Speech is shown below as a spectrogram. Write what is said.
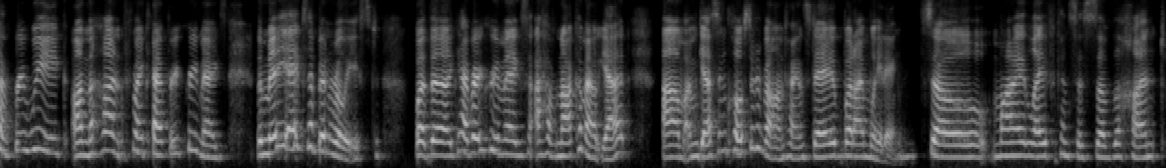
every week on the hunt for my Cadbury cream eggs. The mini eggs have been released, but the Cadbury cream eggs have not come out yet. Um, I'm guessing closer to Valentine's Day, but I'm waiting. So my life consists of the hunt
